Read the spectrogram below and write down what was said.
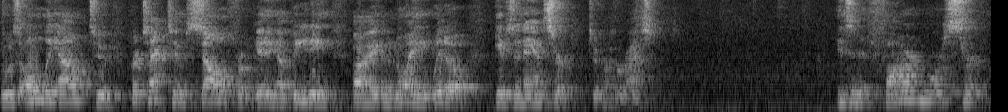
who is only out to protect himself from getting a beating by an annoying widow, gives an answer to her harassment, isn't it far more certain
